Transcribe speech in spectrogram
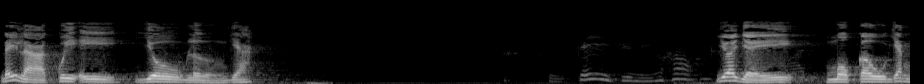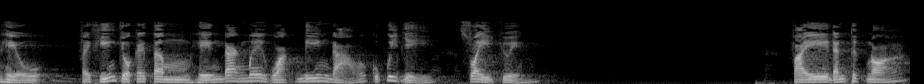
Đấy là quy y vô lượng giác. Do vậy, Một câu danh hiệu phải khiến cho cái tâm hiện đang mê hoặc điên đảo của quý vị Xoay chuyển. Phải đánh thức nó.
